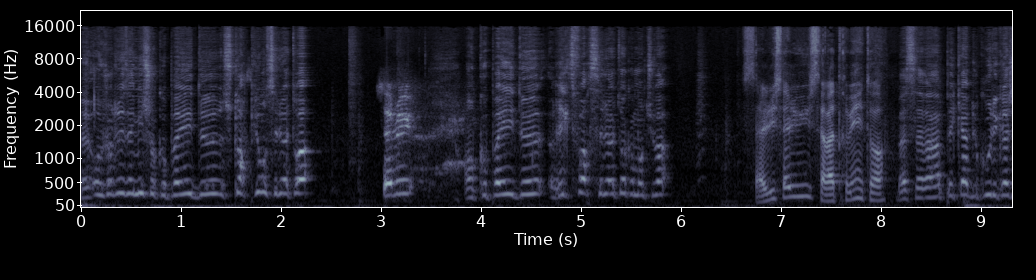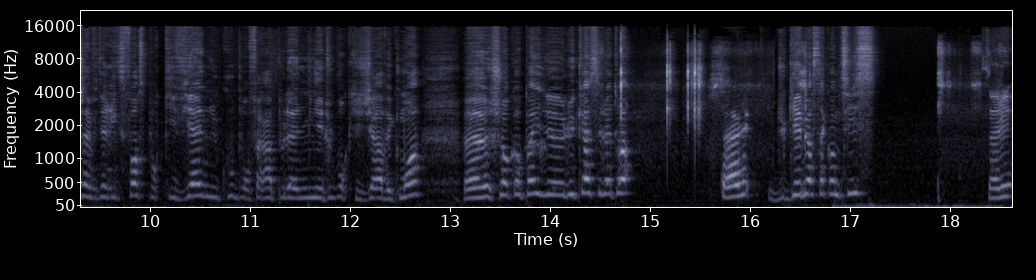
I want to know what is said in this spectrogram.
Euh, aujourd'hui les amis, je suis en compagnie de Scorpion, salut à toi. Salut En compagnie de Rixforce, salut à toi, comment tu vas? Salut, salut, ça va très bien et toi? Bah ça va impeccable, du coup les gars j'ai invité Rixforce pour qu'il vienne du coup pour faire un peu la mine et tout pour qu'il gère avec moi. Euh, je suis en compagnie de Lucas, salut à toi. Salut Du Gamer56, Salut.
